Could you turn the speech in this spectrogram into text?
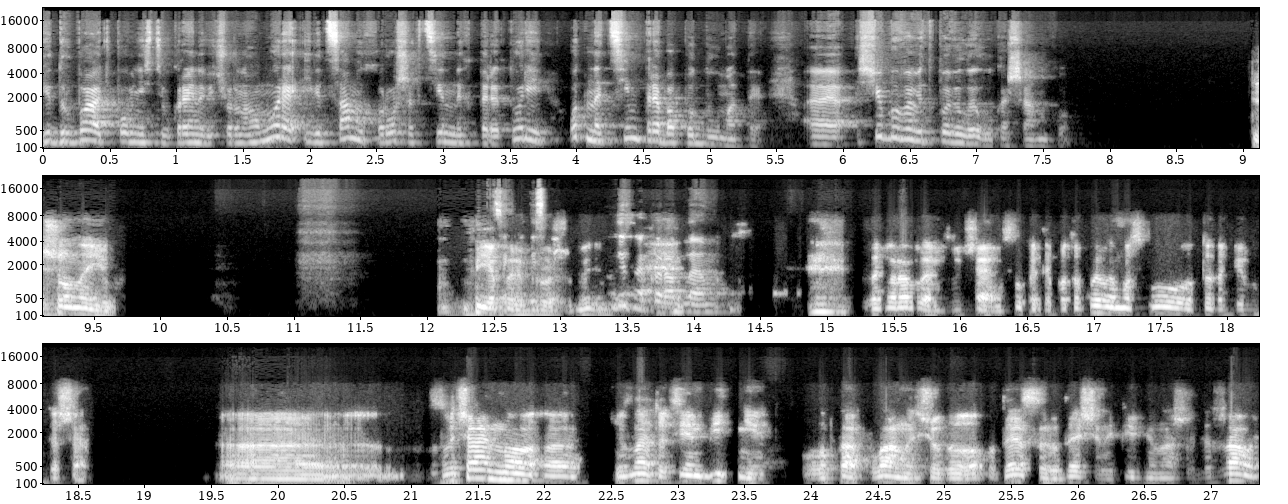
відрубають повністю Україну від Чорного моря і від самих хороших цінних територій. От над цим треба подумати. Що би ви відповіли Лукашенку? Пішов на юг. Я перепрошую. За кораблем? За кораблем, звичайно. Слухайте, потопили Москву, то такий Лукашенко. Е, звичайно, е, ви знаєте, ці амбітні в лапках плани щодо Одеси, Одещини, півдня нашої держави,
